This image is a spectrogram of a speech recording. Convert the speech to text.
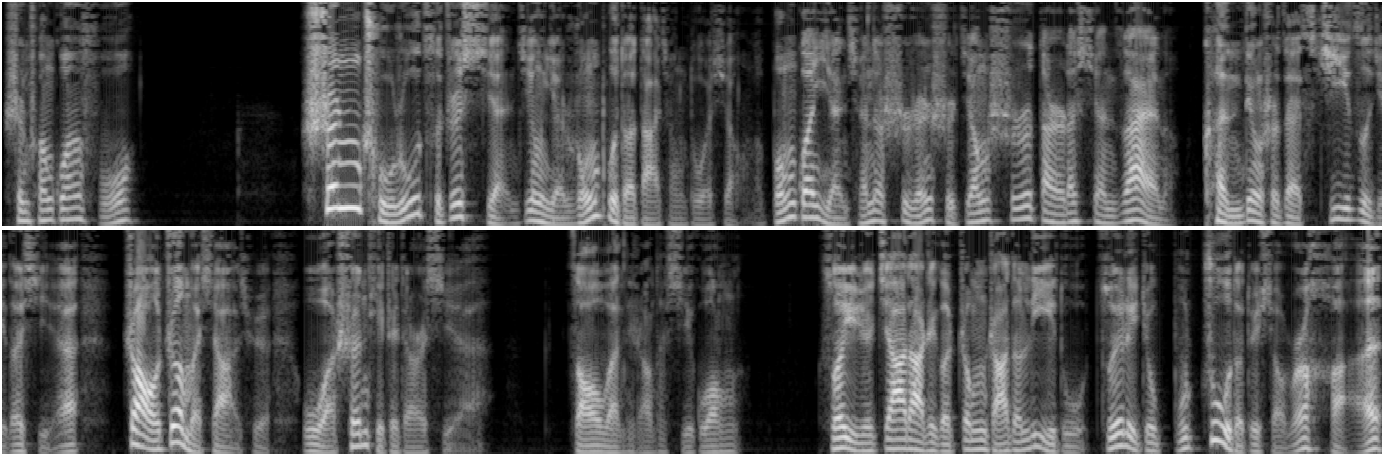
身穿官服。身处如此之险境，也容不得大江多想了。甭管眼前的是人是僵尸，但是他现在呢，肯定是在吸自己的血。照这么下去，我身体这点血，早晚得让他吸光了。所以就加大这个挣扎的力度，嘴里就不住的对小文喊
